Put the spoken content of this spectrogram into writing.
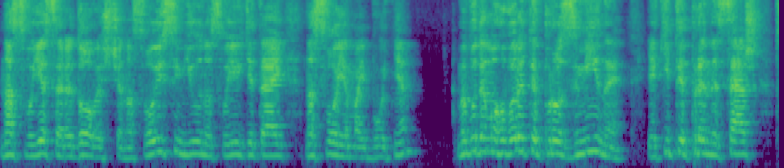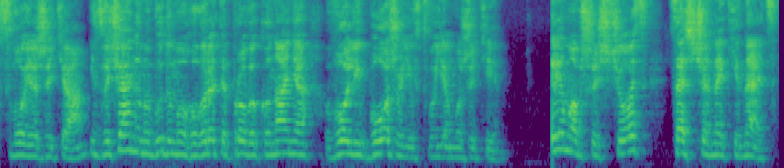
на своє середовище, на свою сім'ю, на своїх дітей, на своє майбутнє. Ми будемо говорити про зміни, які ти принесеш в своє життя. І, звичайно, ми будемо говорити про виконання волі Божої в твоєму житті. Отримавши щось, це ще не кінець.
